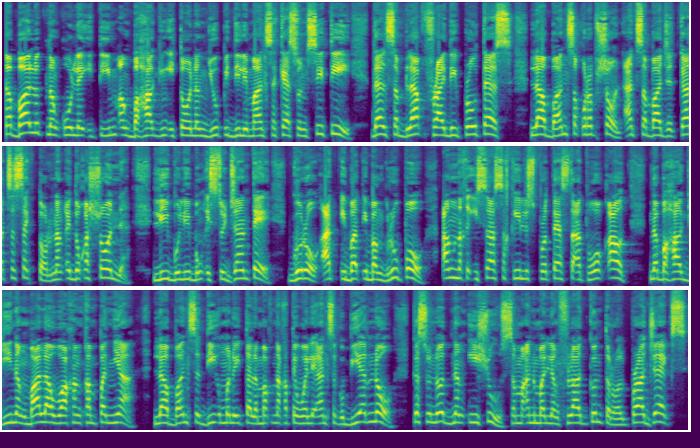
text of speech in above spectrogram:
Nabalot ng kulay itim ang bahaging ito ng UP Diliman sa Quezon City dahil sa Black Friday protest laban sa korupsyon at sa budget cut sa sektor ng edukasyon. Libo-libong estudyante, guro at iba't ibang grupo ang nakiisa sa kilos protesta at walkout na bahagi ng malawakang kampanya laban sa di umano'y talamak na katiwalian sa gobyerno kasunod ng issue sa maanumalyang flood control projects.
